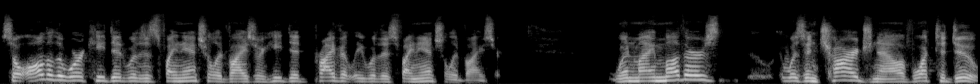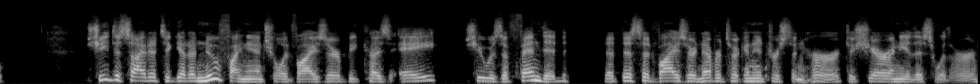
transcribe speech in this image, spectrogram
So all of the work he did with his financial advisor, he did privately with his financial advisor. When my mother's was in charge now of what to do, she decided to get a new financial advisor because A, she was offended that this advisor never took an interest in her to share any of this with her.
